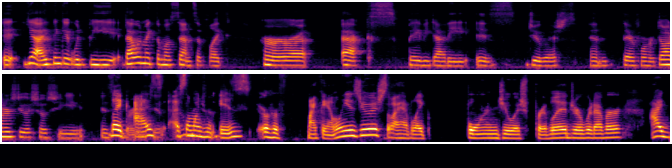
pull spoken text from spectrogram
it, yeah, I think it would be that would make the most sense if like her ex baby daddy is Jewish and therefore her daughter's Jewish, so she is like as. As someone who is or her my family is Jewish, so I have like born Jewish privilege or whatever. I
